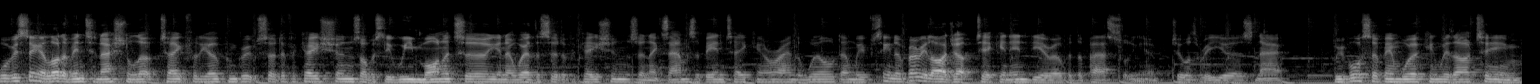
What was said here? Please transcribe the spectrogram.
Well, we're seeing a lot of international uptake for the Open Group certifications. Obviously, we monitor, you know, where the certifications and exams are being taken around the world, and we've seen a very large uptick in India over the past, you know, two or three years now. We've also been working with our team,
